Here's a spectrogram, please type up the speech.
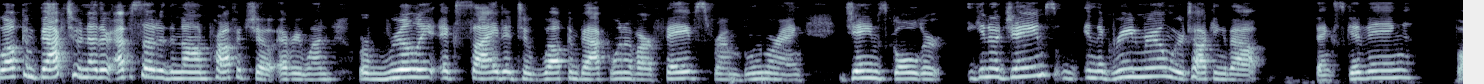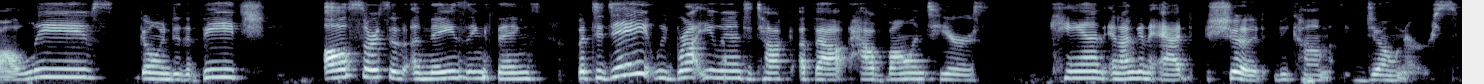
Welcome back to another episode of the Nonprofit Show, everyone. We're really excited to welcome back one of our faves from Bloomerang, James Goalder. You know, James, in the green room, we were talking about Thanksgiving, fall leaves, going to the beach, all sorts of amazing things. But today we brought you in to talk about how volunteers can, and I'm going to add should become donors.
